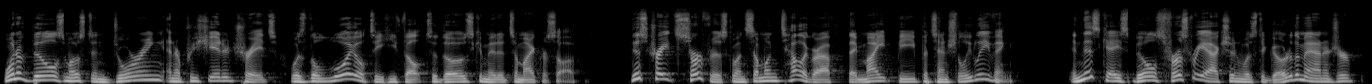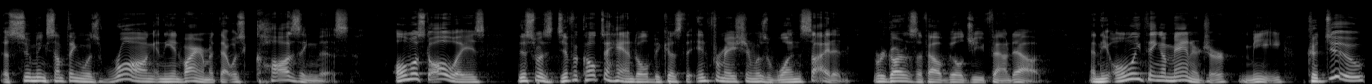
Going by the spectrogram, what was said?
One of Bill's most enduring and appreciated traits was the loyalty he felt to those committed to Microsoft. This trait surfaced when someone telegraphed they might be potentially leaving. In this case, Bill's first reaction was to go to the manager, assuming something was wrong in the environment that was causing this. Almost always, this was difficult to handle because the information was one sided, regardless of how Bill G found out. And the only thing a manager, me, could do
